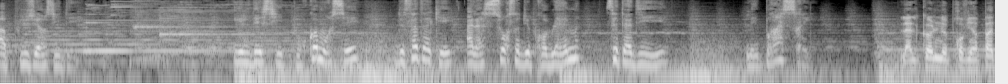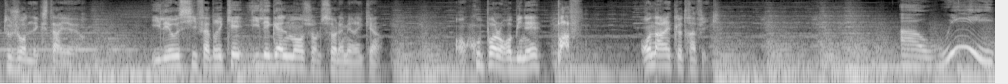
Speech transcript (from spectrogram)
a plusieurs idées. Il décide pour commencer de s'attaquer à la source du problème, c'est-à-dire les brasseries. L'alcool ne provient pas toujours de l'extérieur. Il est aussi fabriqué illégalement sur le sol américain. En coupant le robinet, paf On arrête le trafic. Ah oui,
